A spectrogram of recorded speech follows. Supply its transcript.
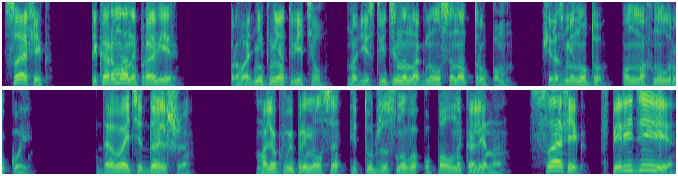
«Сафик, ты карманы проверь!» Проводник не ответил, но действительно нагнулся над трупом. Через минуту он махнул рукой. «Давайте дальше!» Малек выпрямился и тут же снова упал на колено. «Сафик, впереди!»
